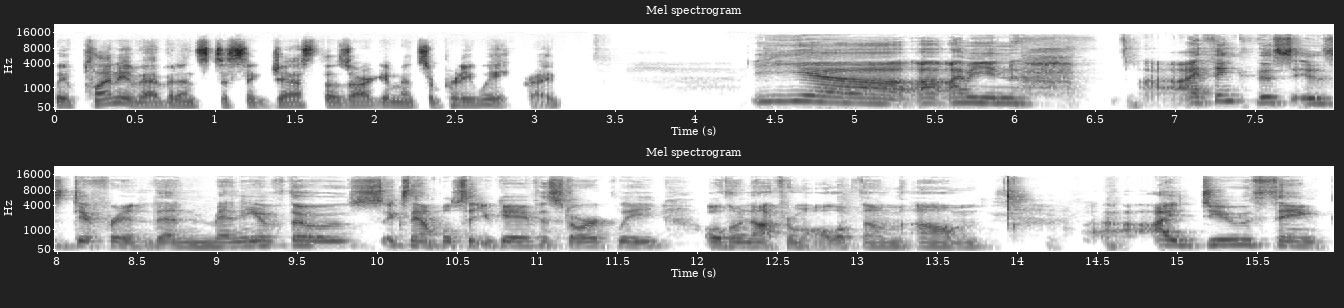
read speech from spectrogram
we have plenty of evidence to suggest those arguments are pretty weak, right? Yeah. I mean, I think this is different than many of those examples that you gave historically, although not from all of them. Um, I do think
